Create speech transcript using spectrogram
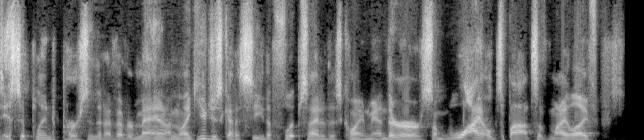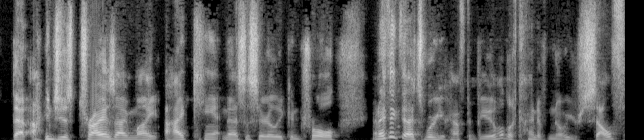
disciplined person that I've ever met. And I'm like, you just got to see the flip side of this coin, man. There are some wild spots of my life that I just try as I might, I can't necessarily control. And I think that's where you have to be able to kind of know yourself,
